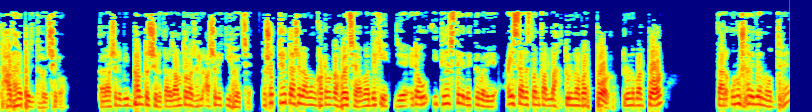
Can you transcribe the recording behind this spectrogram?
ধাঁধায় পতিত হয়েছিল। তারা আসলে বিভ্রান্ত ছিল, তারা জানতো না আসলে- কি হয়েছে। তো সত্যি সত্যি আসলে এমন ঘটনাটা হয়েছে। আমরা দেখি যে এটা ইতিহাস থেকে দেখতে পারি আইসা আল ইসলামকে আল্লাহ তুলে নেবার পর তুলে নেবার পর তার অনুসারীদের মধ্যে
